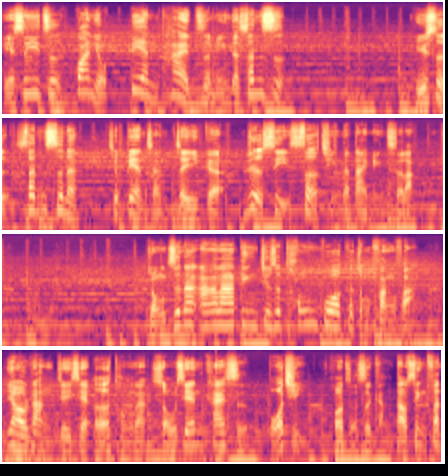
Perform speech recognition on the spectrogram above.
也是一只冠有变态之名的绅士”。于是绅士呢，就变成这一个日系色情的代名词了。总之呢，阿拉丁就是通过各种方法，要让这些儿童呢，首先开始勃起，或者是感到兴奋，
